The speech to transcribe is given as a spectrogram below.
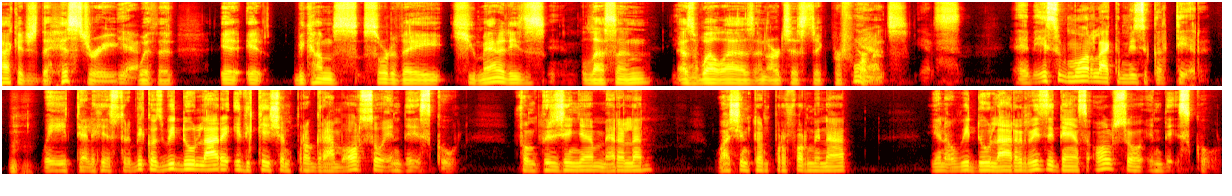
package the history Yeah. with it, it, it becomes sort of a humanities lesson as well as an artistic performance. Yes. Uh, It's more like a musical theater Mhm. where you tell history because we do a lot of education program also in the school from Virginia, Maryland, Washington Performing Art. You know, we do a lot of residence also in the school,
